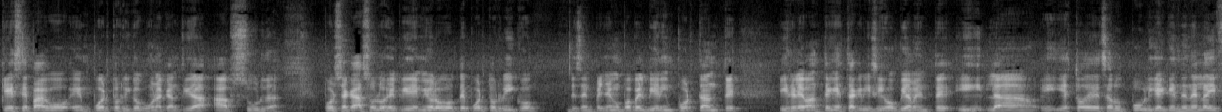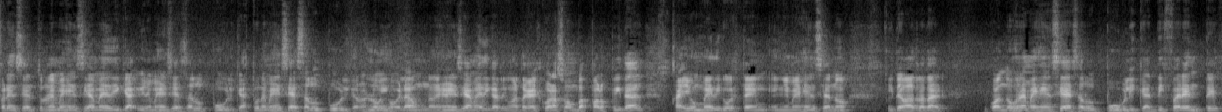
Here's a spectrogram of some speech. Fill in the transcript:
que se pagó en Puerto Rico con una cantidad absurda. Por si acaso, los epidemiólogos de Puerto Rico desempeñan un papel bien importante y relevante en esta crisis, obviamente, y, la, y esto de salud pública, hay que entender la diferencia entre una emergencia médica y una emergencia de salud pública. Esto es una emergencia de salud pública, no es lo mismo, ¿verdad? Una emergencia médica, te un ataque al corazón, vas para el hospital, hay un médico que está en, en emergencia, ¿no? Y te va a tratar. Cuando es una emergencia de salud pública es diferente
